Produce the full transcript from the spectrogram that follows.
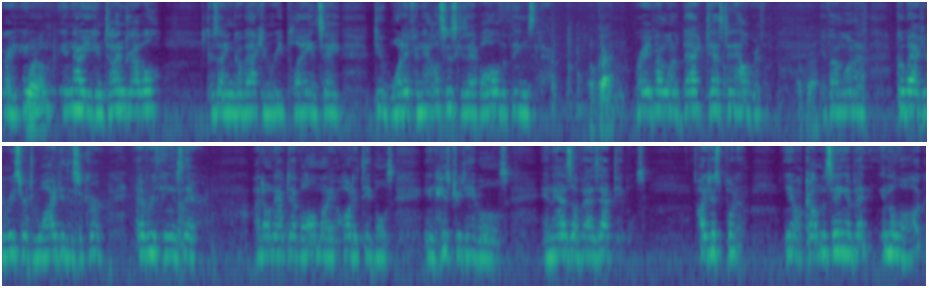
Right. And, world. and now you can time travel because I can go back and replay and say, do what if analysis because I have all the things that happen. Okay. Right. If I want to back test an algorithm, Okay. if I want to go back and research why did this occur, everything is there. I don't have to have all my audit tables and history tables and as of as at tables. I just put a you know a compensating event in the log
